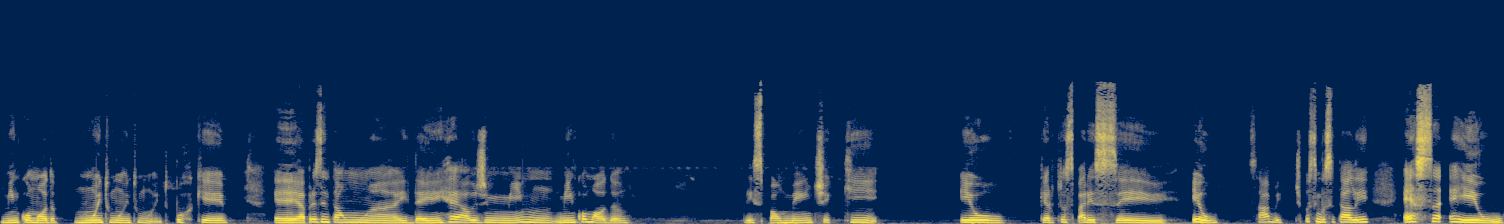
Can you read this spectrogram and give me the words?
me incomoda muito, muito, muito, porque é, apresentar uma ideia irreal de mim me incomoda, principalmente que eu quero transparecer eu, sabe? Tipo assim, você tá ali, essa é eu,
